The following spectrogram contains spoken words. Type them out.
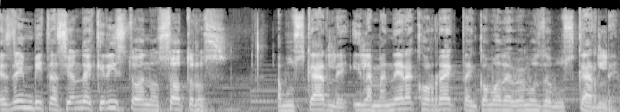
es la invitación de Cristo a nosotros a buscarle y la manera correcta en cómo debemos de buscarle.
